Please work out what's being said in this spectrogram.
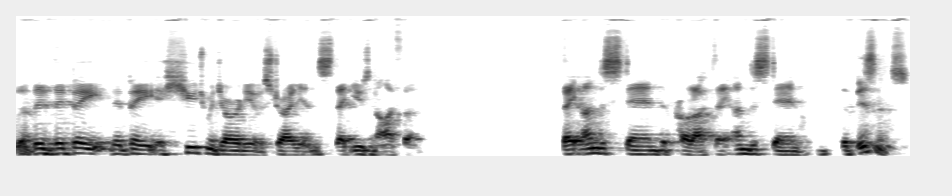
There'd, be there'd be a huge majority of Australians that use an iPhone. They understand the product. They understand the business.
